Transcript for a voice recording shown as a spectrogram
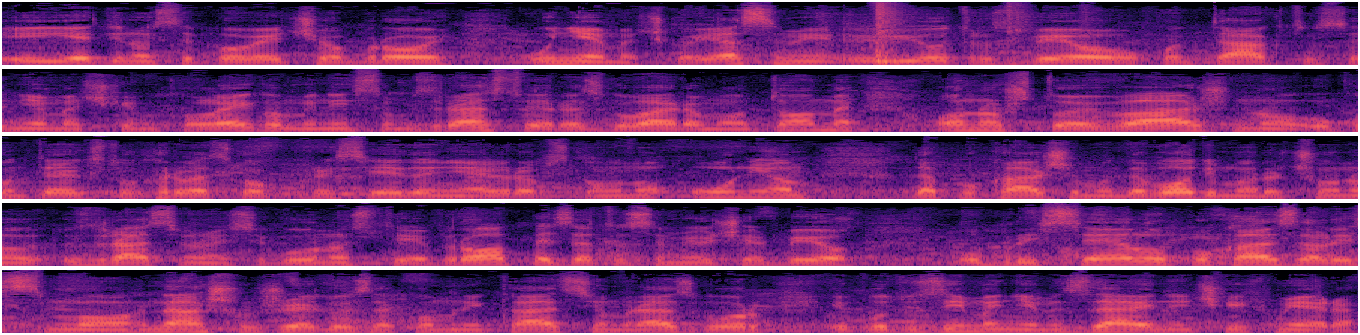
i jedino se povećao broj u Njemačkoj. Ja sam jutros bio u kontaktu sa njemačkim kolegom, ministrom zdravstva i razgovaramo o tome. Ono što je važno u kontekstu hrvatskog presjedanja Europskom unijom da pokaže ćemo da vodimo računa o zdravstvenoj sigurnosti Europe, zato sam jučer bio u Briselu, pokazali smo našu želju za komunikacijom, razgovor i poduzimanjem zajedničkih mjera.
